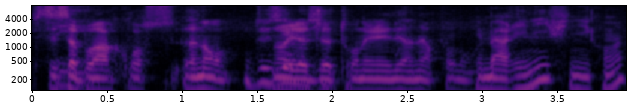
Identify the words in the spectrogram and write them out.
C'était sa première course. Ah non, Deuxième non il a déjà tourné l'année dernière, pardon. Et Marini finit combien?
